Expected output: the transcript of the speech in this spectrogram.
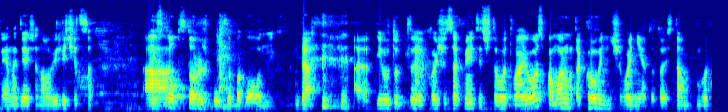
я надеюсь, оно увеличится. И а... Scope Storage будет забагованный. Да. А, и вот тут э, хочется отметить, что вот в iOS, по-моему, такого ничего нету. То есть там вот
